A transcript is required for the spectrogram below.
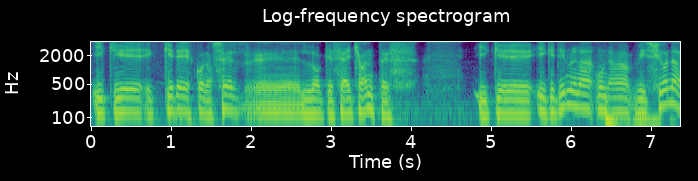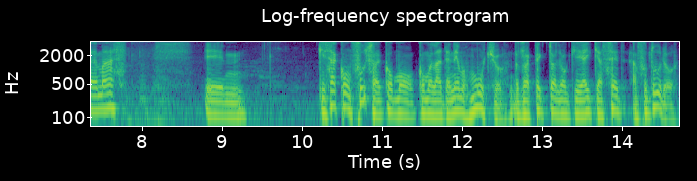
y que quiere desconocer eh, lo que se ha hecho antes y que, y que tiene una, una visión además em, quizás confusa como, como la tenemos mucho respecto a lo que hay que hacer a futuro.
